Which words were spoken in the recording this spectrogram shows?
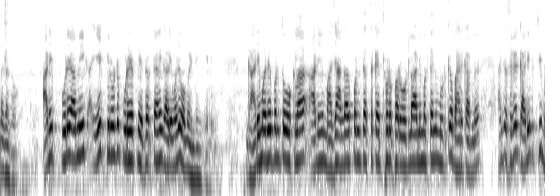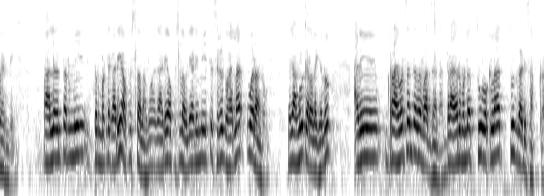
नका जाऊ. आणि पुढे आम्ही एक एक किलोमीटर पुढे येत नाही तर त्याने गाडीमध्ये ओमेंडिंग केली. गाडीमध्ये पण तो ओकला आणि माझ्या अंगावर पण त्याचं काही थोडंफार उडलं आणि मग त्याने मुडकं बाहेर काढलं आणि ते सगळं गाडीची भरली. मग आल्यानंतर मी तर म्हटलं गाडी ऑफिसला लाव. मग गाडी ऑफिसला लावली आणि मी ते सगळं धुवायला वर आलो. म्हणजे आंघोळ करायला गेलो. आणि ड्रायव्हरचा आणि त्याचा वाद झाला. ड्रायव्हर म्हटलं तू ओकला तूच गाडी साफ कर.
